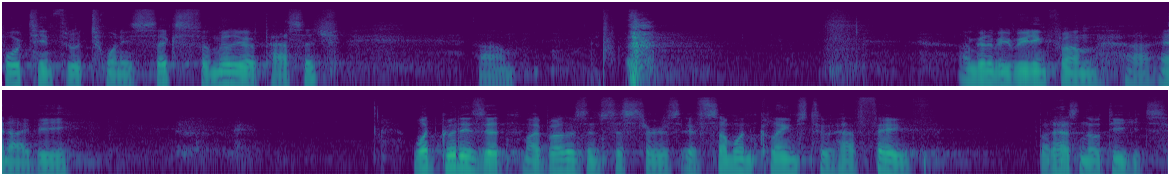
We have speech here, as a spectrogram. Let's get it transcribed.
14 through 26, familiar passage. Um, I'm going to be reading from uh, NIV. What good is it, my brothers and sisters, if someone claims to have faith but has no deeds?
